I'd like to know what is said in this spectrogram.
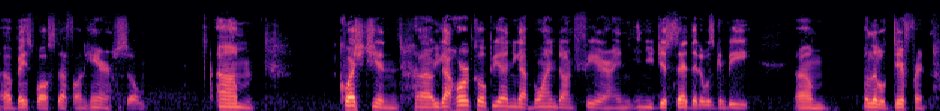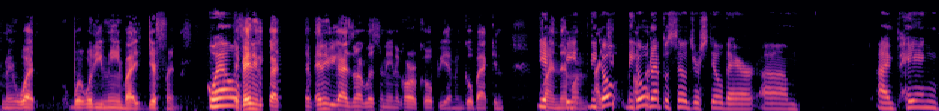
uh, baseball stuff on here. So, um, question: uh, You got Horrorcopia and you got Blind on Fear, and, and you just said that it was going to be um, a little different. I mean, what, what what do you mean by different? Well, if any of you guys, if any of you guys aren't listening to Horrorcopia, I mean, go back and yeah, find them the, on the old the old episodes are still there. Um, I'm paying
